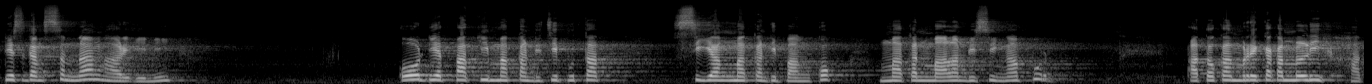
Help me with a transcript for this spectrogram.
dia sedang senang hari ini, oh dia pagi makan di Ciputat, siang makan di Bangkok, makan malam di Singapura? Ataukah mereka akan melihat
